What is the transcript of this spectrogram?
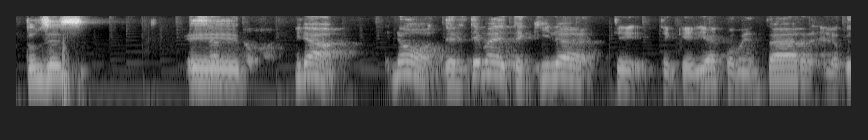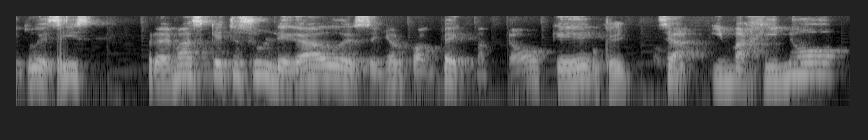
Entonces... Eh, Mira, no, del tema de tequila te, te, quería comentar lo que tú decís pero además que esto es un legado del señor Juan Beckman, ¿no? Que, o sea, imaginó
